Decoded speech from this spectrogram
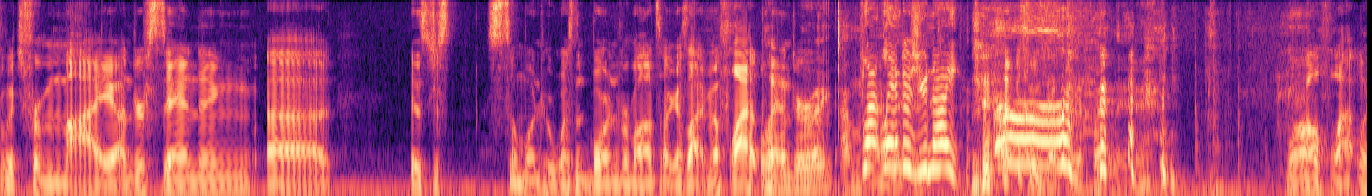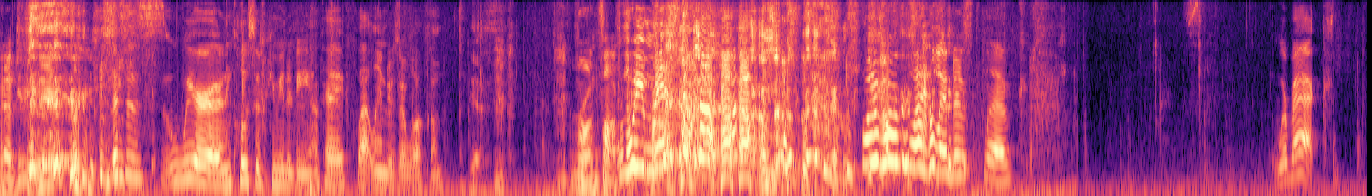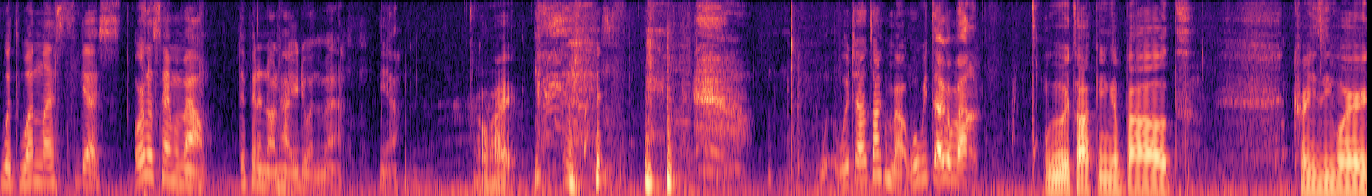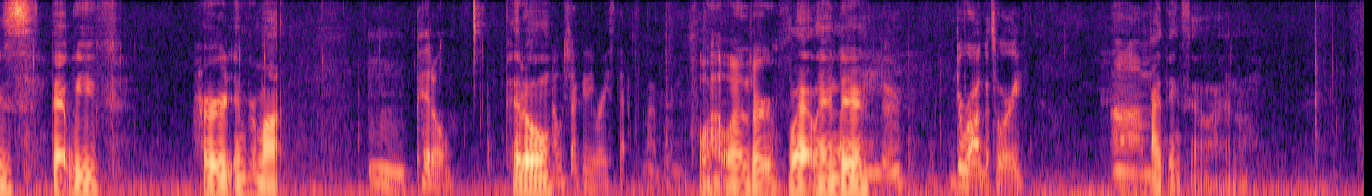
which, from my understanding, uh, is just someone who wasn't born in Vermont. So I guess I'm a Flatlander. Right. I'm a Flatlanders Flatlander. unite. I'm definitely a Flatlander. We're all Flatlanders here. this is we're an inclusive community. Okay, Flatlanders are welcome. yes. Runs off. We camera. missed one of our Flatlanders left. We're back with one less guest, or the same amount, depending on how you're doing the math. Yeah. All right. Wh- What y'all talking about? What we talking about? We were talking about crazy words that we've heard in Vermont. Mm, piddle. I wish I could erase that from my brain. Flatlander. Flatlander. Flatlander. Derogatory. Um, I think so. I don't know.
